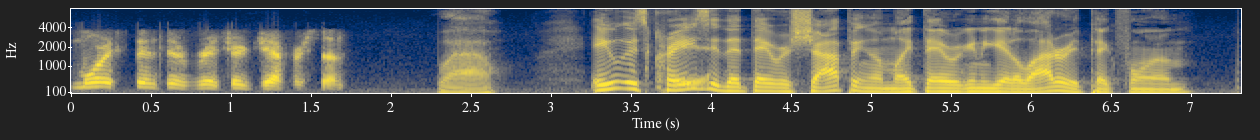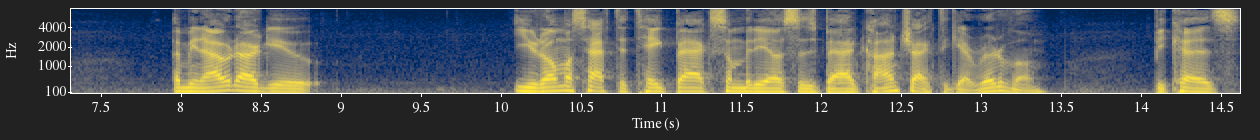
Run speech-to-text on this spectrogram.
more expensive Richard Jefferson. Wow. It was crazy that they were shopping him like they were going to get a lottery pick for him. I mean, I would argue you'd almost have to take back somebody else's bad contract to get rid of him. Because,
